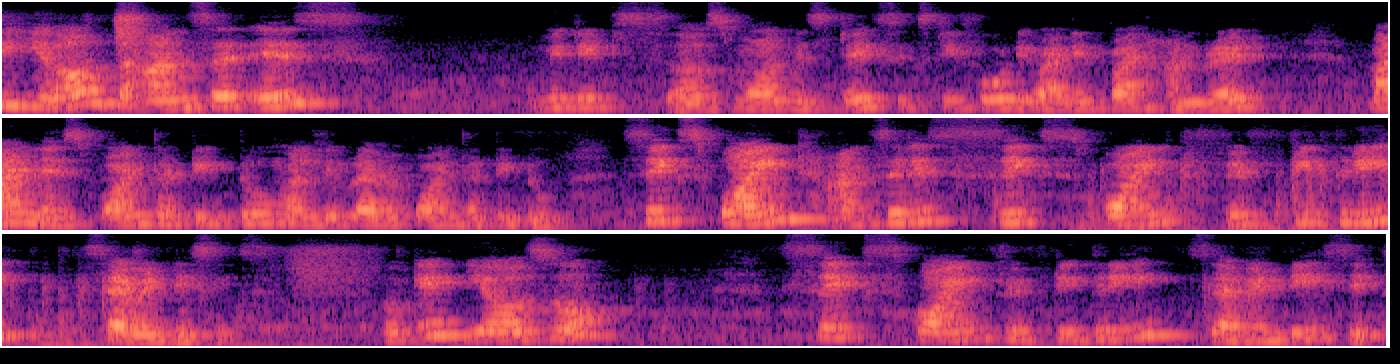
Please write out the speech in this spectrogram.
See here the answer is we did a uh, small mistake 64 divided by 100 minus 0.32 multiplied by 0.32 6 point answer is 6.5376 okay here also 6.5376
